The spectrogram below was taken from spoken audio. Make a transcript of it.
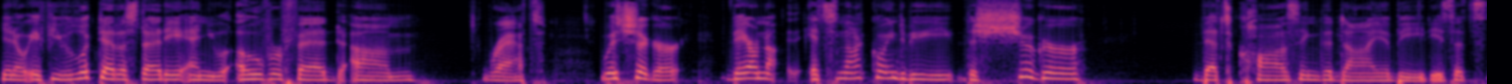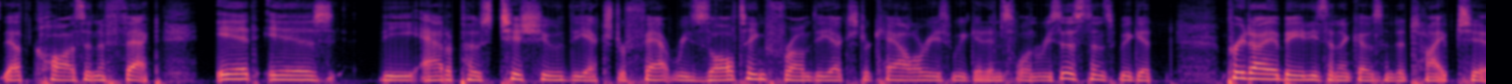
you know, if you looked at a study and you overfed um, rats with sugar, they are not, it's not going to be the sugar that's causing the diabetes. It's that cause and effect. It is the adipose tissue, the extra fat resulting from the extra calories. We get insulin resistance, we get prediabetes, and it goes into type 2.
